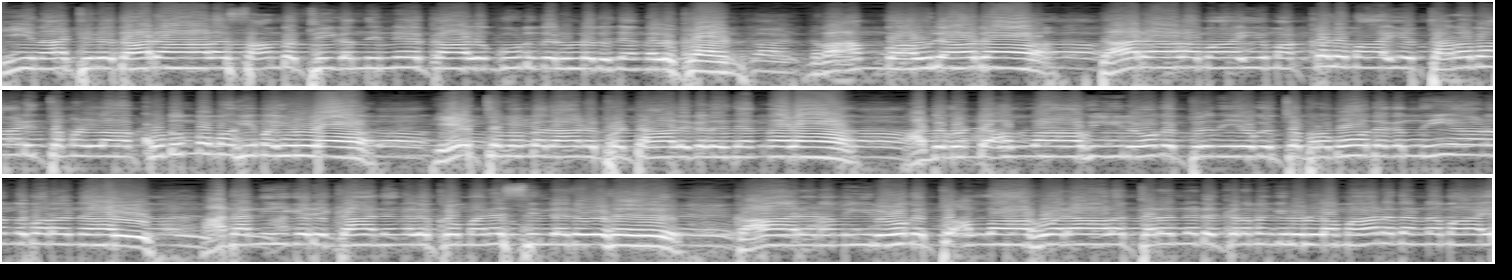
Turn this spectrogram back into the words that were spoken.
ഈ നാട്ടിലെ ധാരാളം സാമ്പത്തികം നിന്നേക്കാളും കൂടുതലുള്ളത് ഞങ്ങൾക്കാണ്. ധാരാളമായി മക്കളുമായി തറവാടിത്തമുള്ള കുടുംബ മഹിമയുള്ള ഏറ്റവും പ്രധാനപ്പെട്ട ആളുകൾ ഞങ്ങളാ അതുകൊണ്ട് അള്ളാഹു ഈ ലോകത്തിൽ നിയോഗിച്ച പ്രബോധകൻ നീയാണെന്ന് പറഞ്ഞാൽ അത് അംഗീകരിക്കാൻ ഞങ്ങൾക്ക് മനസ്സില്ല കാരണം ഈ ലോകത്ത് അള്ളാഹു ഒരാളെ തെരഞ്ഞെടുക്കണമെങ്കിലുള്ള മാനദണ്ഡമായ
